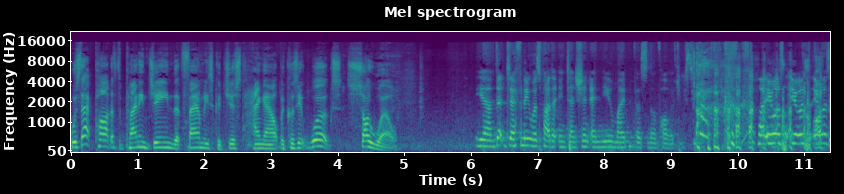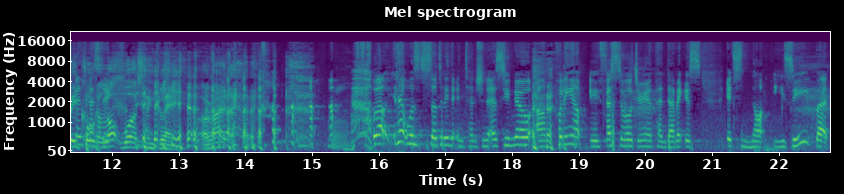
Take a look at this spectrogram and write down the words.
Was that part of the planning, Jean, that families could just hang out because it works so well? Yeah, that definitely was part of the intention, and you my personal apologies. but it was, it was, it I've was been fantastic. called a lot worse than Glenn. yeah. All right. well, that was certainly the intention. As you know, um, putting up a festival during a pandemic is it's not easy, but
